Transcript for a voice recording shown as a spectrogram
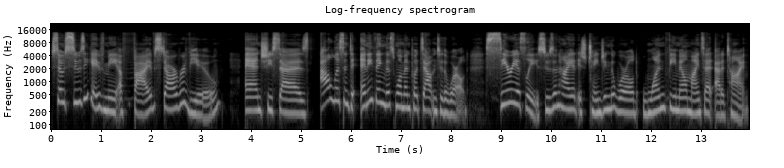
So, Susie gave me a five star review and she says, I'll listen to anything this woman puts out into the world. Seriously, Susan Hyatt is changing the world one female mindset at a time.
